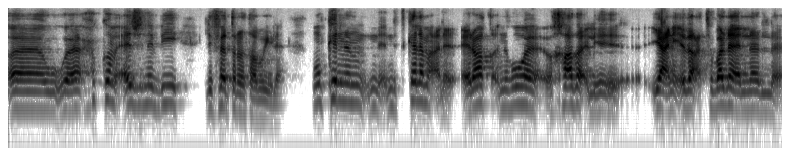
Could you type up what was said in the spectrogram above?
آه، وحكم أجنبي لفترة طويلة. ممكن نتكلم عن العراق أنه هو خاضع يعني إذا اعتبرنا أن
